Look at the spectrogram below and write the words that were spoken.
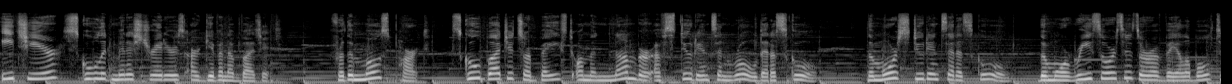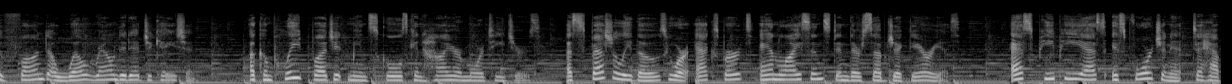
Each year, school administrators are given a budget. For the most part, school budgets are based on the number of students enrolled at a school. The more students at a school, the more resources are available to fund a well rounded education. A complete budget means schools can hire more teachers, especially those who are experts and licensed in their subject areas. SPPS is fortunate to have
